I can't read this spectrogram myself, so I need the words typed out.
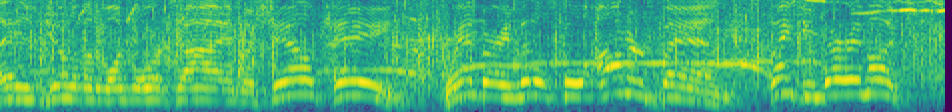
Ladies and gentlemen, one more time, Michelle Kane, Granbury Middle School Honors Band. Thank you very much.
